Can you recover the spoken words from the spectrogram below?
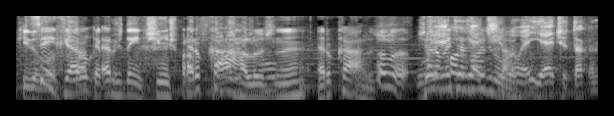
que ele Sim, usava que era o- até era- com os dentinhos pra Era o fora, Carlos, tinha um- né? Era o Carlos. Eu- Geralmente não era o Yeti, não. É Yeti, tá, cara?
